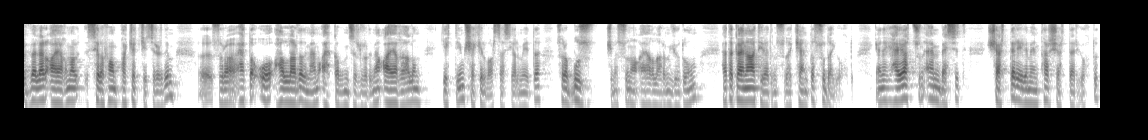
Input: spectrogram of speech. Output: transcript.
Əvvəllər ayağıma selofan paket keçirirdim. Sonra hətta o hallarda da mənim ayaqqabım cırılırdı. Mən ayaqalın getdiyim şəkil var sosial mediada. Sonra buz kimi suyla ayaqlarımı yudum. Hətta qənaət elədim suda, kənddə su da yoxdur. Yəni həyat üçün ən bəsit şərtlər, elementar şərtlər yoxdur.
